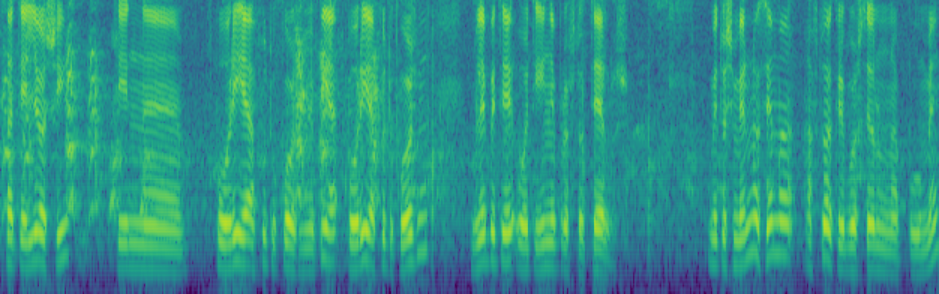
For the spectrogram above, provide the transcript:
θα τελειώσει την ε, πορεία αυτού του κόσμου η οποία πορεία αυτού του κόσμου βλέπετε ότι είναι προς το τέλος με το σημερινό θέμα αυτό ακριβώς θέλουμε να πούμε,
